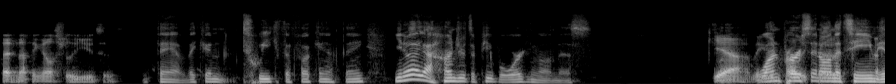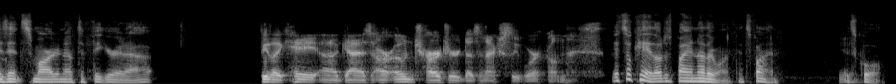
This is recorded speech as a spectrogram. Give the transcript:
that nothing else really uses. Damn, they couldn't tweak the fucking thing. You know, they got hundreds of people working on this. Yeah. Like, one person on the team isn't smart enough to figure it out. Be like, hey, uh, guys, our own charger doesn't actually work on this. It's okay. They'll just buy another one. It's fine. It's cool.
